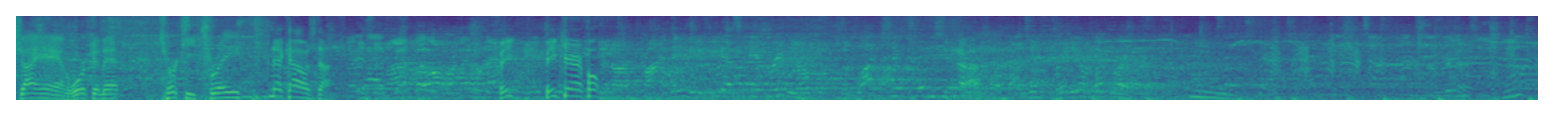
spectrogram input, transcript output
Cheyenne working that turkey tray. Nick Howesdon. Be, be careful. Hmm.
